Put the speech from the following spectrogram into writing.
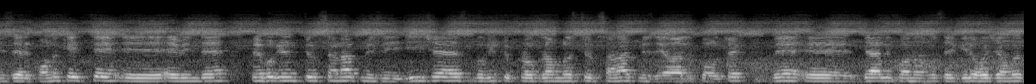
bizleri konuk etti e, evinde ve bugün Türk sanat müziği diyeceğiz. Bugünkü programımız Türk sanat müziği ağırlıklı olacak ve e, değerli konuğumuz sevgili hocamız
